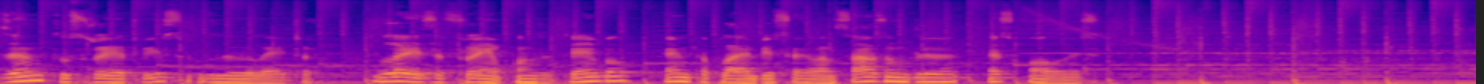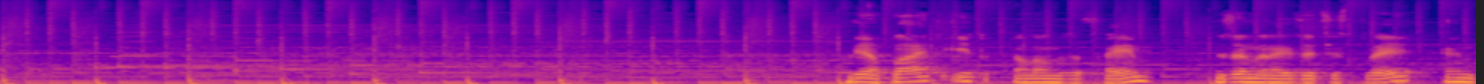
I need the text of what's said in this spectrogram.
than to thread with glue later. Lay the frame on the table and apply B7000 glue as always. We applied it along the frame then raise the display and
